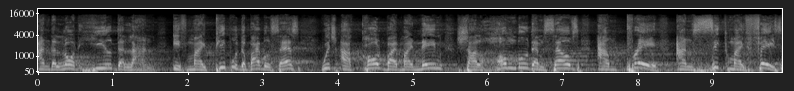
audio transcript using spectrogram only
and the Lord healed the land. If my people, the Bible says, which are called by my name shall humble themselves and pray and seek my face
